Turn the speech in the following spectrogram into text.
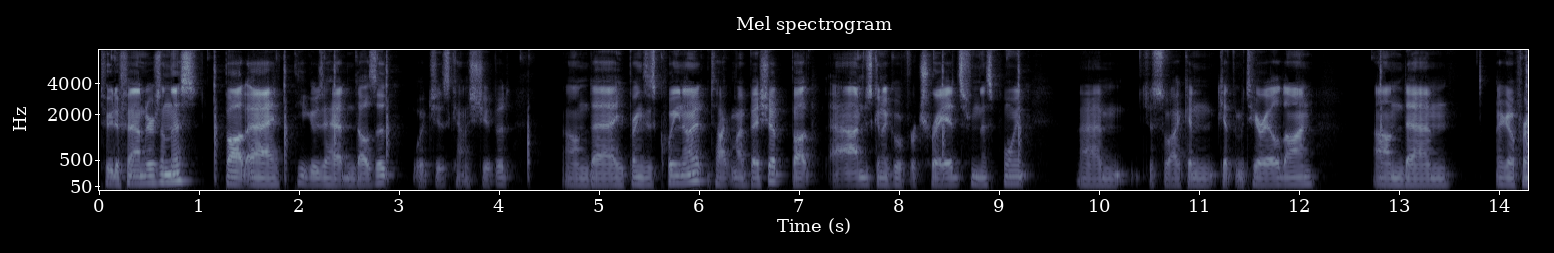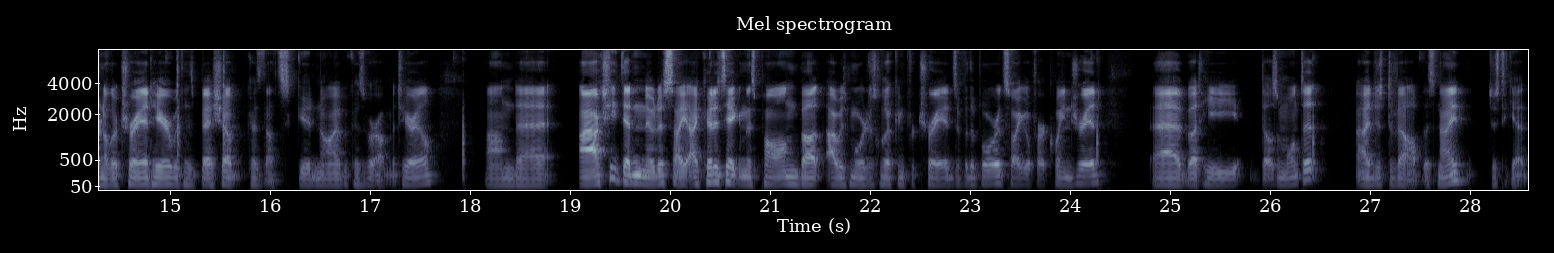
two defenders on this. But uh, he goes ahead and does it, which is kind of stupid. And uh, he brings his queen out, attack my bishop. But uh, I'm just going to go for trades from this point, um, just so I can get the material down. And um, I go for another trade here with his bishop because that's good now because we're up material. And uh, I actually didn't notice. I, I could have taken this pawn, but I was more just looking for trades over the board. So I go for a queen trade uh, but he doesn't want it. I just developed this knight just to get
